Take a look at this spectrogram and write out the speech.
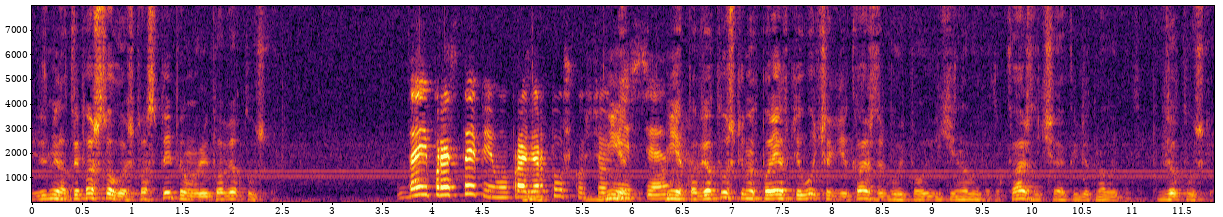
Людмила, ты про что говоришь? Про степиум или про вертушку? Да и про степиум, и про вертушку все нет, вместе. Нет, по вертушке мы в порядке очереди, каждый будет по- идти на выплату. Каждый человек идет на выплату в вертушке.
